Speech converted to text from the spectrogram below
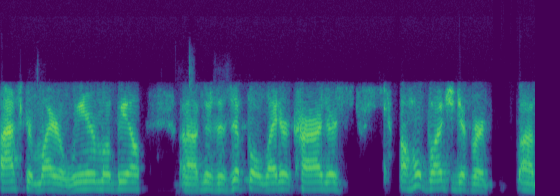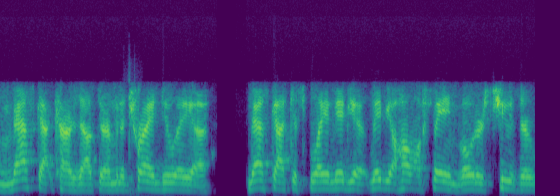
Oscar Mayer Wienermobile. Uh, there's a Zippo lighter car. There's a whole bunch of different uh, mascot cars out there. I'm going to try and do a uh, mascot display, maybe a maybe a Hall of Fame. Voters choose their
